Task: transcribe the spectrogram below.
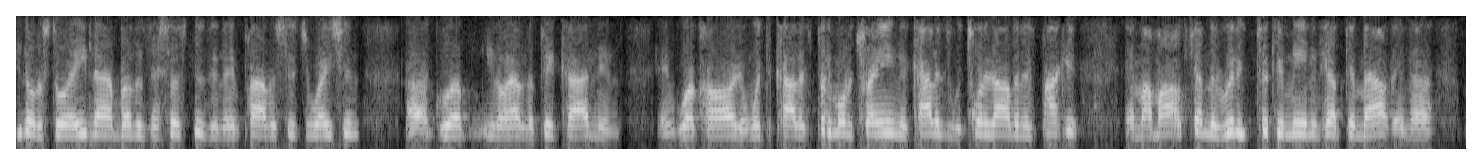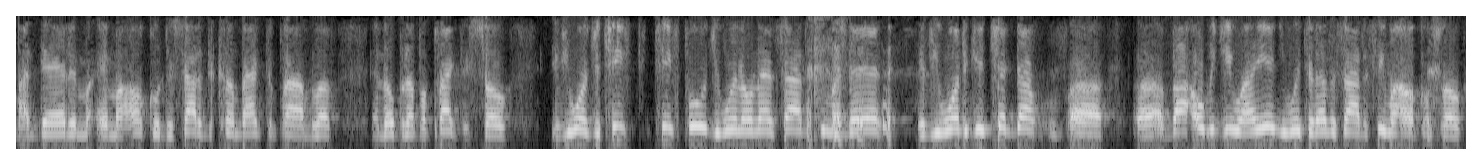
you know the story, eight, nine brothers and sisters in an impoverished situation. Uh, grew up, you know, having to pick cotton and, and work hard and went to college, put him on a train to college with $20 in his pocket and my mom's family really took him in and helped him out. And uh, my dad and my, and my uncle decided to come back to Pine Bluff and open up a practice. So if you wanted your teeth teeth pulled, you went on that side to see my dad. if you wanted to get checked out uh, uh, by OBGYN, you went to the other side to see my uncle. So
